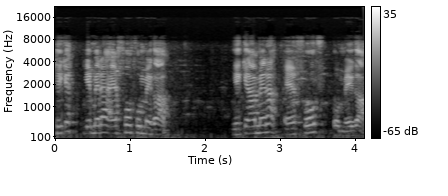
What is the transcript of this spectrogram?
ठीक है? ये मेरा एफ़ ऑफ़ ओमेगा ये क्या मेरा? F of omega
